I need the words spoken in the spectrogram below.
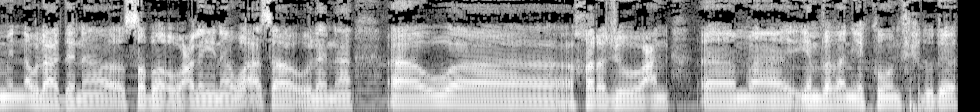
من أولادنا صبأوا علينا وأساءوا لنا آه، وخرجوا عن آه، ما ينبغي أن يكون في حدود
